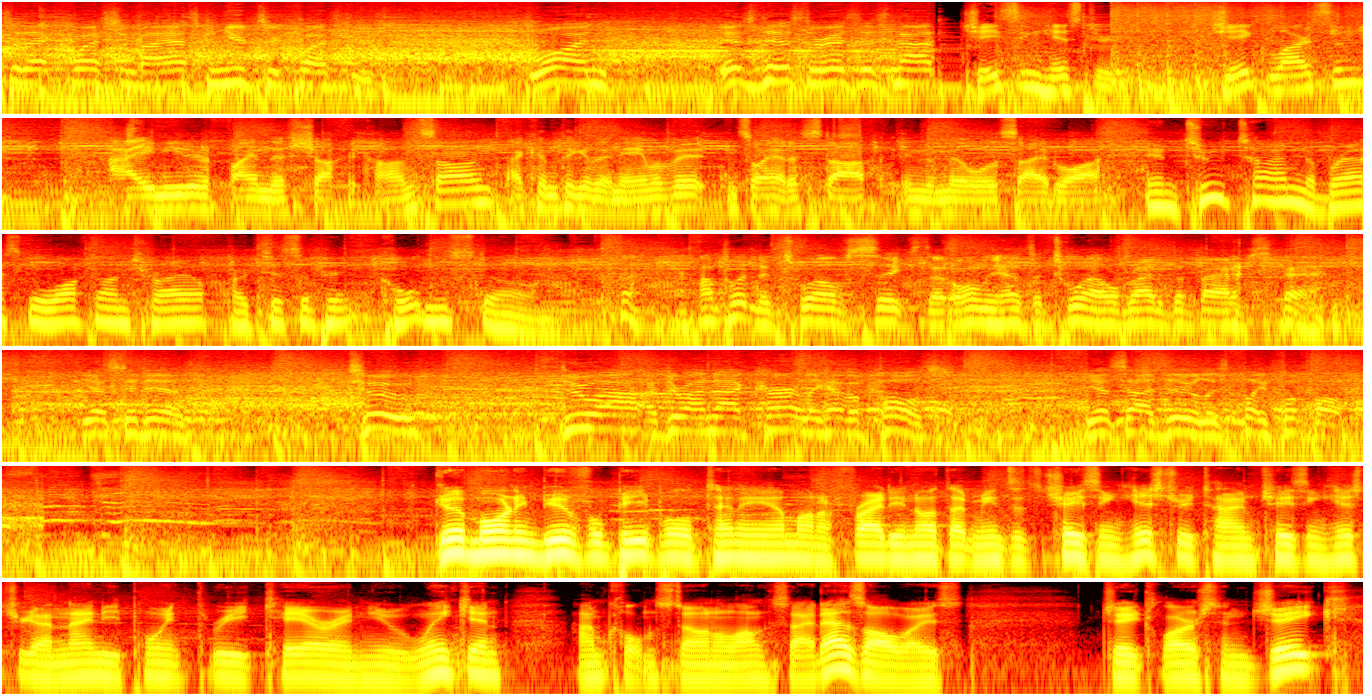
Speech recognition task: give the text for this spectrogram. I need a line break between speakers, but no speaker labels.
answer that question by asking you two questions. One, is this or is this not?
Chasing History. Jake Larson.
I needed to find this Chaka Khan song. I couldn't think of the name of it, and so I had to stop in the middle of the sidewalk.
And two-time Nebraska walk-on tryout participant Colton Stone.
I'm putting a 12-6 that only has a 12 right at the batter's head.
Yes, it is. Two, do I or do I not currently have a pulse? Yes, I do. Let's play football.
Good morning, beautiful people. 10 a.m. on a Friday. You know what that means? It's Chasing History time. Chasing History on 90.3 KRNU Lincoln. I'm Colton Stone alongside, as always, Jake Larson. Jake,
